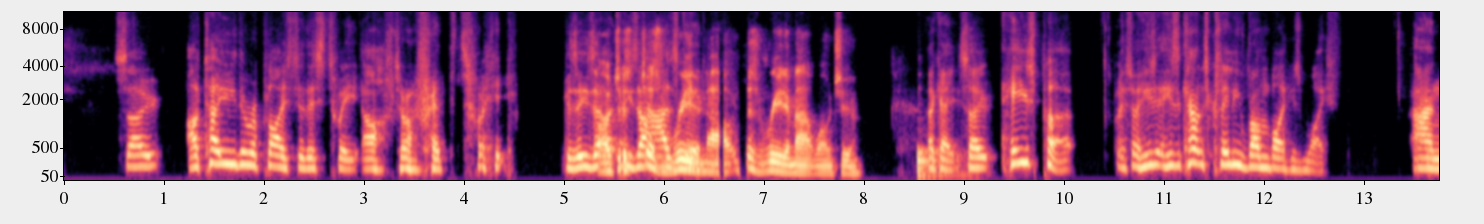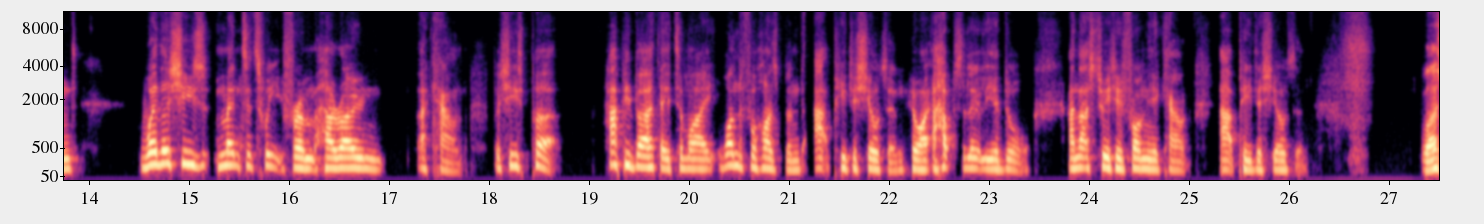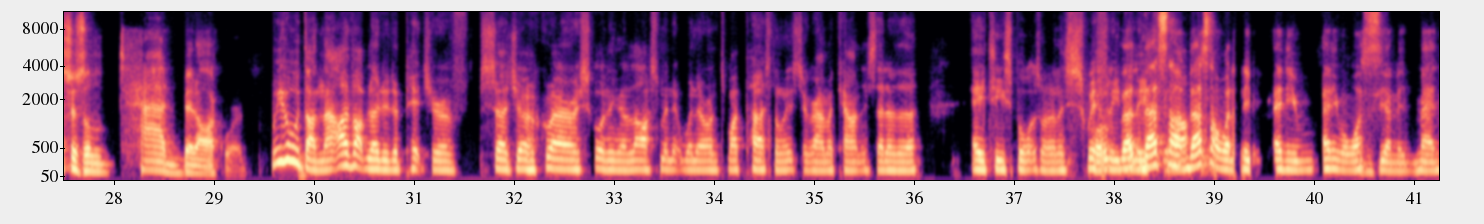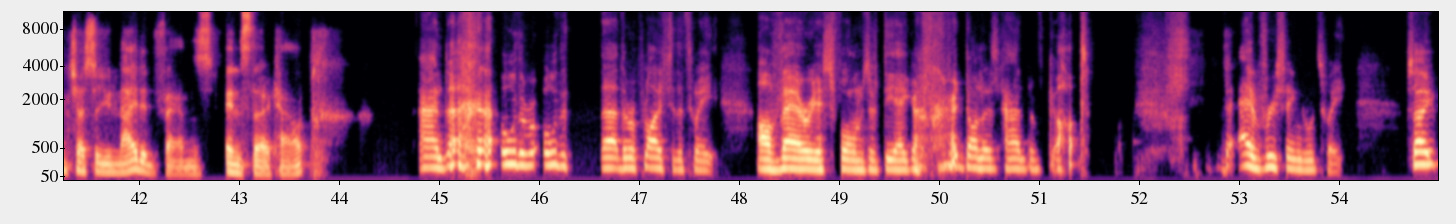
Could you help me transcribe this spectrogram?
So I'll tell you the replies to this tweet after I've read the tweet because these are oh, just, these just read good. out. Just read them out, won't you? Okay, so he's put so his his account is clearly run by his wife, and whether she's meant to tweet from her own account, but she's put happy birthday to my wonderful husband at Peter Shilton, who I absolutely adore. And that's tweeted from the account at Peter Shilton. Well, that's just a tad bit awkward. We've all done that. I've uploaded a picture of Sergio Aguero scoring a last minute winner onto my personal Instagram account instead of the AT Sports one and then swiftly well, that, that's not that's not what any, any anyone wants to see on a Manchester United fans Insta account. and uh, all the all the uh, the replies to the tweet are various forms of Diego Maradona's hand of God. to every single tweet. So,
